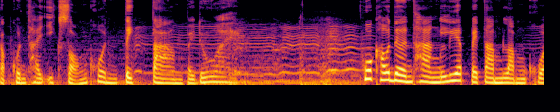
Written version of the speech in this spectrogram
กับคนไทยอีกสองคนติดตามไปด้วย พวกเขาเดินทางเลียบไปตามลำแคว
